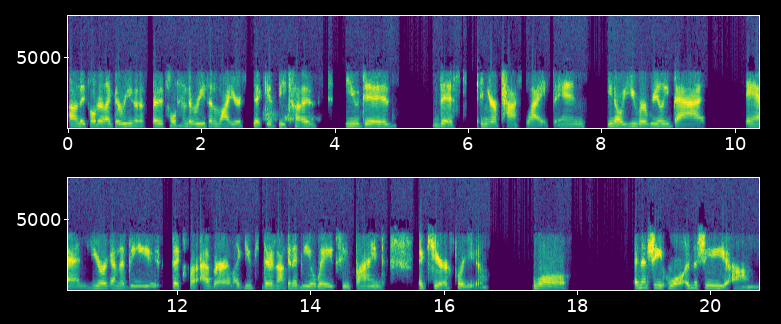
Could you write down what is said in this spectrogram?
Um, they told her like the reason they told him the reason why you're sick is because you did this in your past life and you know, you were really bad and you're going to be sick forever. Like you, there's not going to be a way to find a cure for you. Well, and then she, well, and then she, um,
